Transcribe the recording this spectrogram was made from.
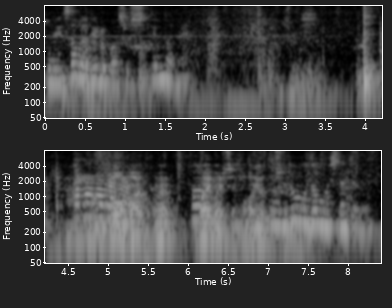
当に餌が出る場所知ってんだね。あもうバイバイしてんのありがとうしてんのどうもどうもしたんじゃな。い？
